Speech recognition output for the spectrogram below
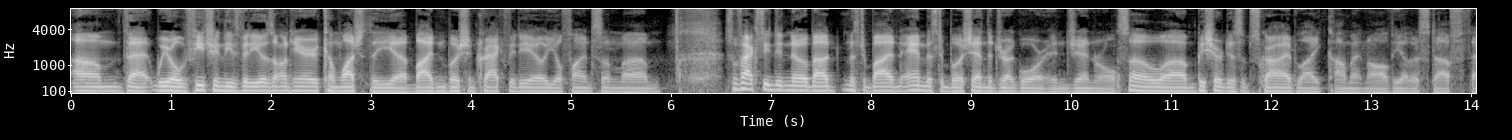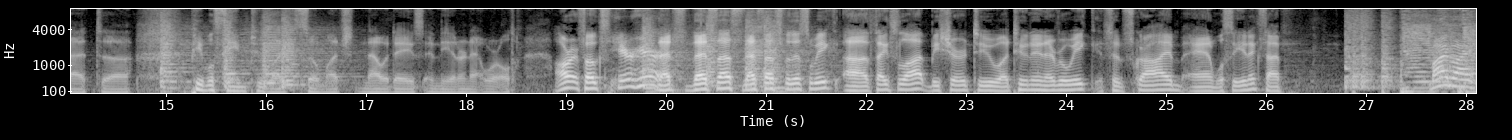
um, that we are featuring these videos on here. Come watch the uh, Biden, Bush, and Crack video. You'll find some um, some facts you didn't know about Mr. Biden and Mr. Bush and the drug war in general. So uh, be sure to subscribe, like, comment, and all the other stuff that uh, people seem to like so much nowadays in the internet world. All right, folks. Here, here. That's that's us. That's us for this week. Uh, thanks a lot. Be sure to uh, tune in every week, subscribe, and we'll see you next time. Bye bye.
